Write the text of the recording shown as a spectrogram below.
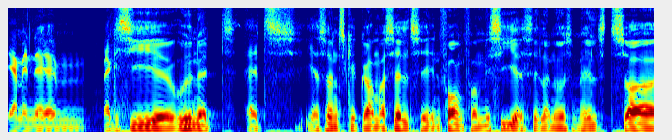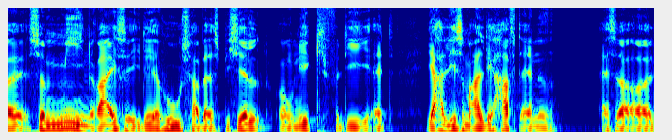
Jamen, øh, man kan sige, øh, uden at, at jeg sådan skal gøre mig selv til en form for messias eller noget som helst, så, øh, så min rejse i det her hus har været speciel og unik, fordi at jeg har ligesom aldrig haft andet. Altså, og,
